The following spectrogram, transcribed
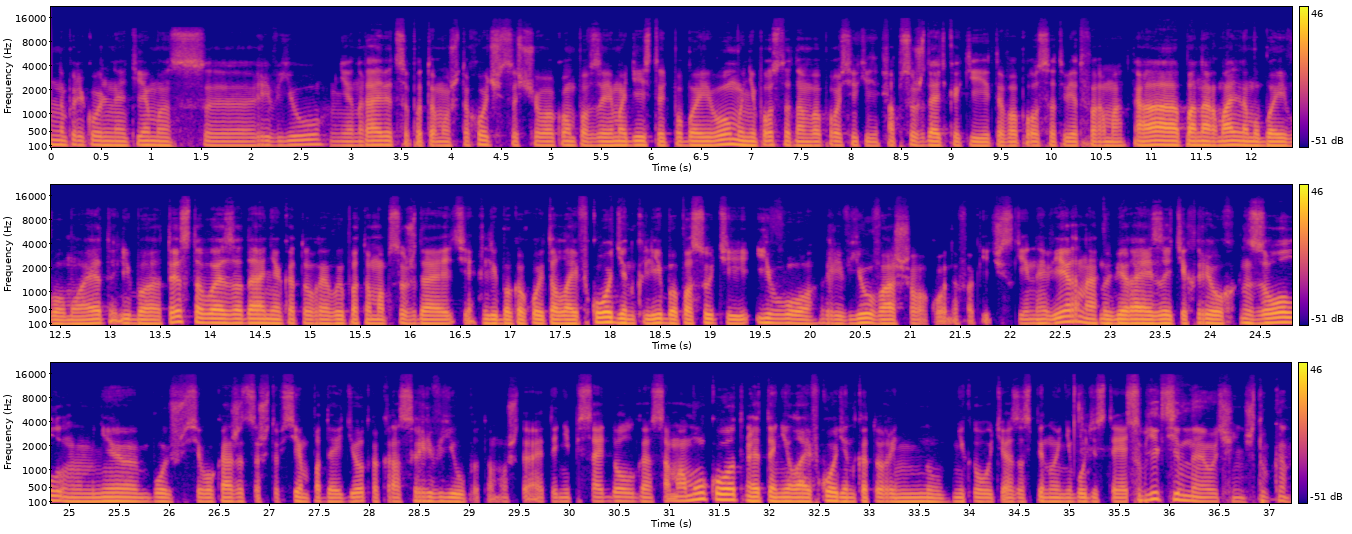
максимально прикольная тема с э, ревью. Мне нравится, потому что хочется с чуваком повзаимодействовать по-боевому, не просто там вопросики обсуждать какие-то вопрос-ответ формат, а по-нормальному боевому. А это либо тестовое задание, которое вы потом обсуждаете, либо какой-то лайфкодинг, либо, по сути, его ревью вашего кода фактически. И, наверное, выбирая из этих трех зол, мне больше всего кажется, что всем подойдет как раз ревью, потому что это не писать долго самому код, это не лайфкодинг, который, ну, никто у тебя за спиной не будет стоять. Субъективная очень штука,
